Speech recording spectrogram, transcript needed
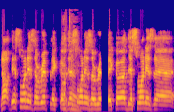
No, this one is a replica. This one is a replica. This one is a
